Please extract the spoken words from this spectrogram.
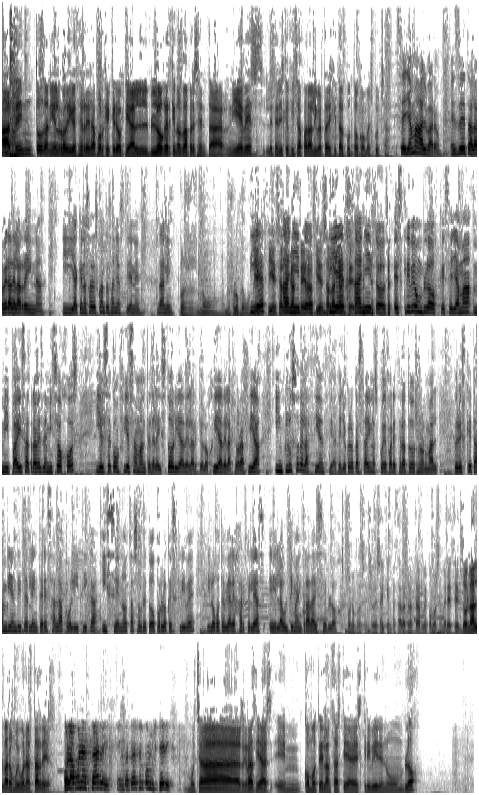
Atento Daniel Rodríguez Herrera porque creo que al blogger que nos va a presentar Nieves le tenéis que fichar para libertaddigital.com. Escucha. Se llama Álvaro, es de Talavera de la Reina. ¿Y a qué no sabes cuántos años tiene, Dani? Pues no, no se lo pregunto. Diez piensa en la añitos, cantera, piensa en la diez cantera. añitos. Escribe un blog que se llama Mi país a través de mis ojos y él se confiesa amante de la historia, de la arqueología, de la geografía, incluso de la ciencia, que yo creo que hasta ahí nos puede parecer a todos normal. Pero es que también, Dieter, le interesa la política y se nota sobre todo por lo que escribe y luego te voy a dejar que leas eh, la última entrada a ese blog. Bueno, pues entonces hay que empezar a tratarle como se merece. Don Álvaro, muy buenas tardes. Hola, buenas tardes. Encantado de estar con ustedes. Muchas gracias. Em, ¿Cómo te lanzaste a escribir en un blog?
